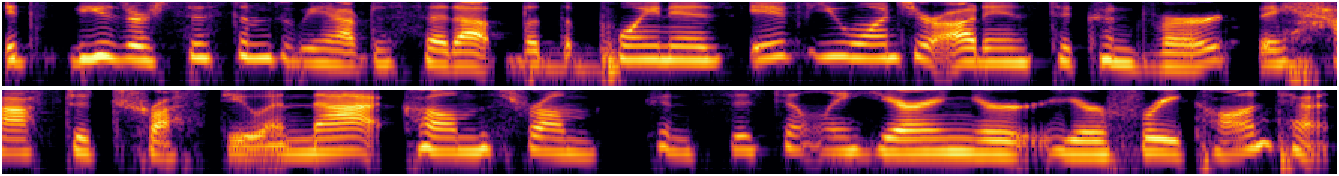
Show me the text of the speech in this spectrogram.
it's these are systems we have to set up. But the point is, if you want your audience to convert, they have to trust you. And that comes from consistently hearing your your free content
